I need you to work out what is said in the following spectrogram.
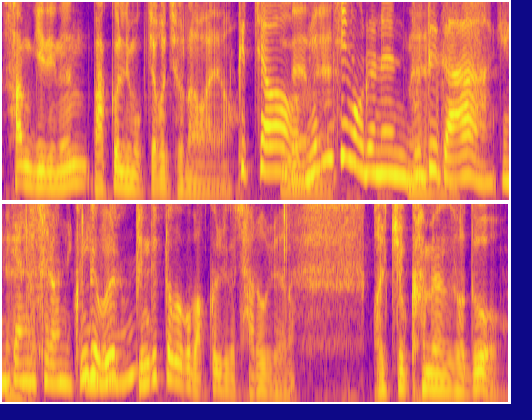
삼길이는 막걸리 먹자고 전화 와요. 그쵸. 네네. 왠지 모르는 네. 무드가 굉장히 그런 근데 느낌이에요. 왜 빈대떡하고 막걸리가 잘 어울려요? 걸쭉하면서도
